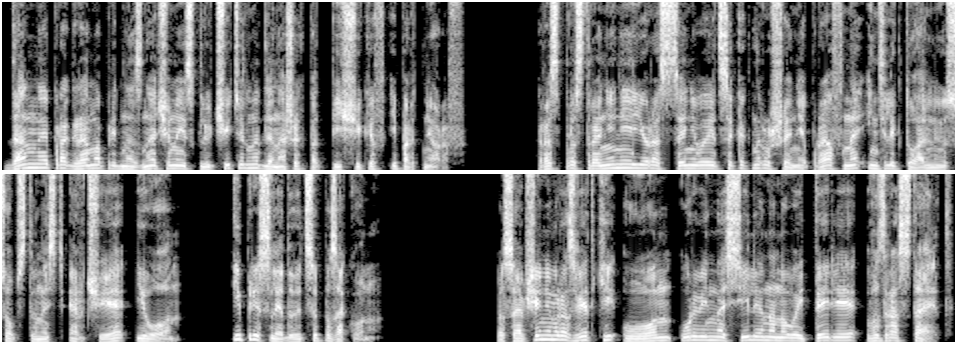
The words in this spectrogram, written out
Данная программа предназначена исключительно для наших подписчиков и партнеров. Распространение ее расценивается как нарушение прав на интеллектуальную собственность РЧЭ и ООН и преследуется по закону. По сообщениям разведки ООН, уровень насилия на Новой Терре возрастает.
